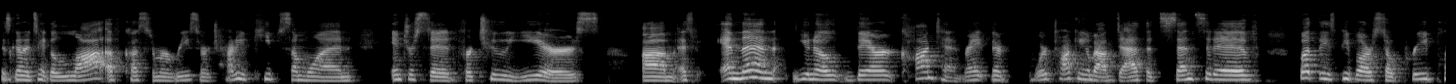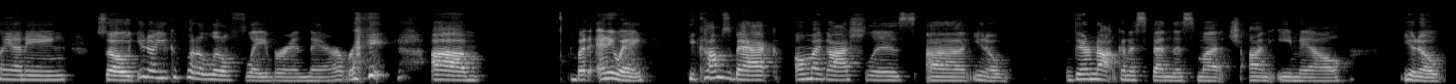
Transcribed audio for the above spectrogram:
is going to take a lot of customer research. How do you keep someone interested for two years? Um, as, and then you know their content right? They're we're talking about death. It's sensitive but these people are still pre-planning. So you know you can put a little flavor in there right? Um, but anyway he comes back. Oh my gosh liz uh, you know they're not going to spend this much on email. You know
